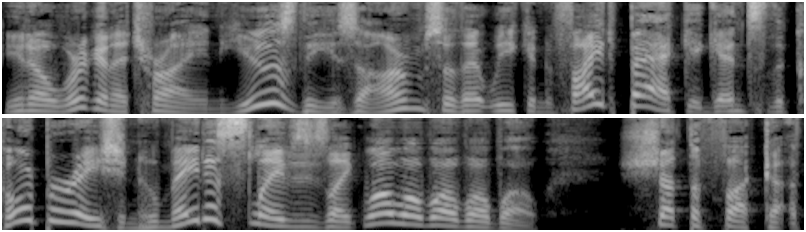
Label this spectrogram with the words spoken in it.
you know, we're going to try and use these arms so that we can fight back against the corporation who made us slaves. He's like, whoa, whoa, whoa, whoa, whoa. Shut the fuck up.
